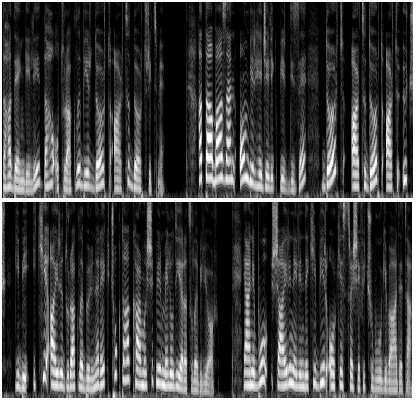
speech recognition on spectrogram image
daha dengeli, daha oturaklı bir 4 artı 4 ritmi. Hatta bazen 11 hecelik bir dize 4 artı 4 artı 3 gibi iki ayrı durakla bölünerek çok daha karmaşık bir melodi yaratılabiliyor. Yani bu şairin elindeki bir orkestra şefi çubuğu gibi adeta.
